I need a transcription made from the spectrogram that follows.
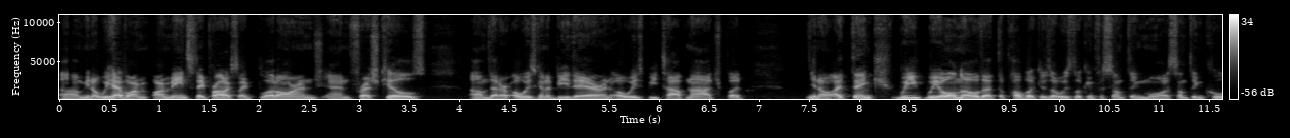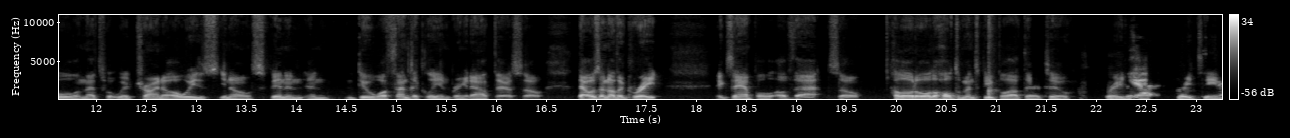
Um, you know, we have our our mainstay products like Blood Orange and Fresh Kills um, that are always going to be there and always be top notch. But you know, I think we we all know that the public is always looking for something more, something cool, and that's what we're trying to always you know spin and, and do authentically and bring it out there. So that was another great example of that. So hello to all the Holtman's people out there too. Great, Yeah. uh, great team.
